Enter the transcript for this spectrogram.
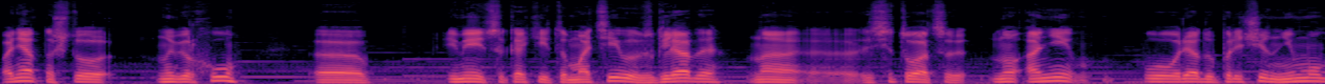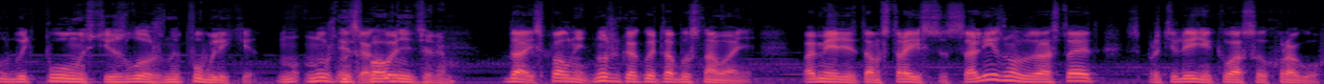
Понятно, что наверху э, имеются какие-то мотивы, взгляды на э, ситуацию, но они по ряду причин не могут быть полностью изложены публике. Ну, нужно Исполнителям. Да, исполнить. Нужно какое-то обоснование. По мере там, строительства социализма возрастает сопротивление классовых врагов.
